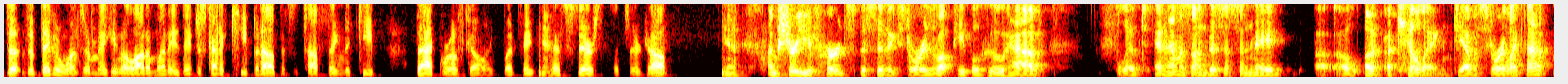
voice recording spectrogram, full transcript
the the bigger ones are making a lot of money. They just got to keep it up. It's a tough thing to keep that growth going, but they, yeah. that's their that's their job. Yeah, I'm sure you've heard specific stories about people who have flipped an Amazon business and made a, a, a killing. Do you have a story like that?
